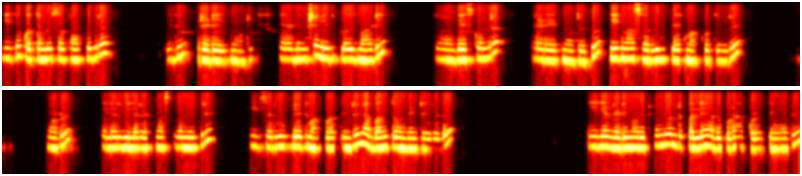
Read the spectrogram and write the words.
ಈಗ ಕೊತ್ತಂಬರಿ ಸೊಪ್ಪು ಹಾಕಿದ್ರೆ ಇದು ರೆಡಿ ಆಯ್ತು ನೋಡ್ರಿ. ಎರಡ್ ನಿಮಿಷ ಇದು ಕ್ಲೋಸ್ ಮಾಡಿ ಬೇಯಿಸ್ಕೊಂಡ್ರೆ ರೆಡಿ ಆಯ್ತು ನೋಡ್ರಿ ಇದು. ಈಗ ನಾ ಸರ್ವಿಂಗ್ ಪ್ಲೇಟ್ ಮಾಡ್ಕೋತೀನಿ ನೋಡ್ರಿ ಕಲರ್ ಗಿಲ್ಲರ್ ಎಟ್ ಮಸ್ತ್ ಬಂದೈತ್ರಿ. ಈಗ ಸರ್ವಿಂಗ್ ಪ್ಲೇಟ್ ಮಾಡ್ಕೊಳತ್ತೀನಿ ನಾ ಬಂದ್ ತಗೊಂಡಿನ್ರಿ ಎರಡು. ಈಗೇನ್ ರೆಡಿ ಮಾಡಿ ಒಂದು ಪಲ್ಯ ಅದು ಕೂಡ ಹಾಕೊಳತ್ತೀನಿ ನೋಡ್ರಿ.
